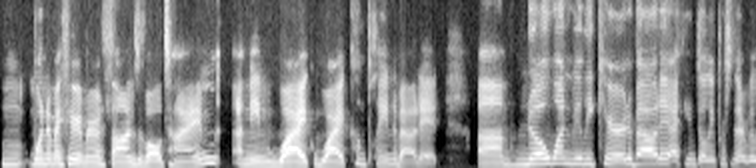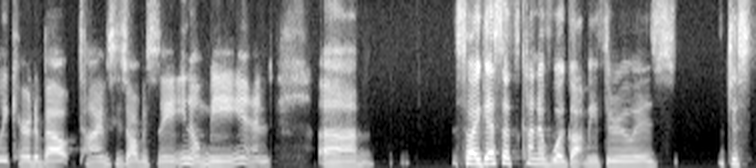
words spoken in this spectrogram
one of my favorite marathons of all time i mean why why complain about it? Um, no one really cared about it. I think the only person that really cared about times is obviously you know me and um, so i guess that's kind of what got me through is just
